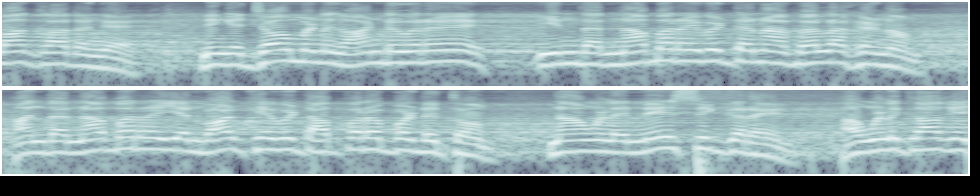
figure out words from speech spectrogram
பார்க்காதங்க. நீங்க ஜோம் பண்ணுங்க ஆண்டவரே இந்த நபரை விட்டு நான் விலகணும். அந்த நபரை என் வாழ்க்கையை விட்டு அப்புறப்படுத்தும். நான் அவங்களை நேசிக்கிறேன். அவங்களுக்காக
